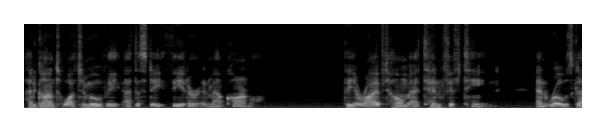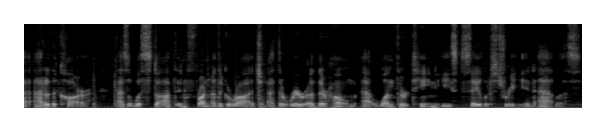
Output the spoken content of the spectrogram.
had gone to watch a movie at the State Theater in Mount Carmel. They arrived home at 10:15, and Rose got out of the car as it was stopped in front of the garage at the rear of their home at 113 East Sailor Street in Atlas.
